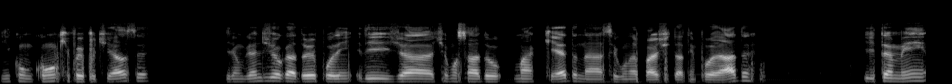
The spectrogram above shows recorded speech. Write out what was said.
Inconcon, que foi pro Chelsea. Ele é um grande jogador, porém ele já tinha mostrado uma queda na segunda parte da temporada. E também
